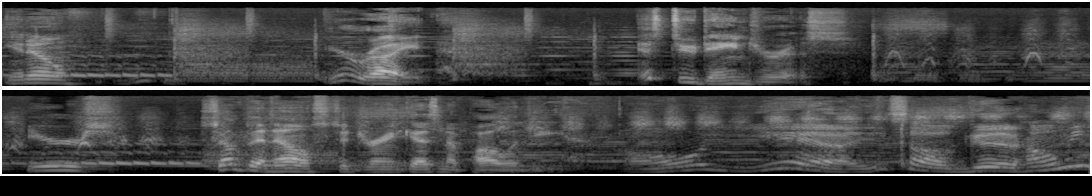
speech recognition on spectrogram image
You know, you're right. It's too dangerous. Here's something else to drink as an apology. Oh, yeah. It's all good, homie.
